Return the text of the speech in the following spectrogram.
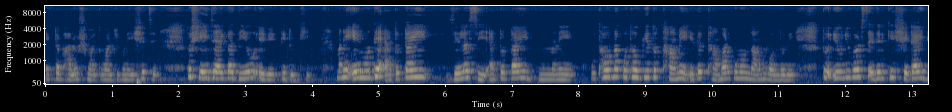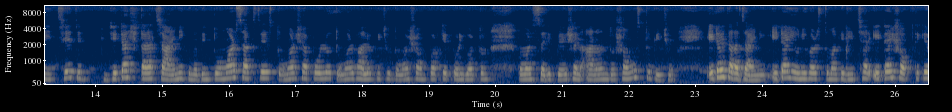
একটা ভালো সময় তোমার জীবনে এসেছে। তো সেই জায়গা দিয়েও এই ব্যক্তি দুঃখী। মানে এর মধ্যে এতটাই জেলাসি এতটাই মানে কোথাও না কোথাও গিয়ে তো থামে, এদের থামার কোনো নাম গন্ধ নেই। তো ইউনিভার্স এদেরকে সেটাই দিচ্ছে যে যেটা তারা চায়নি কোনো দিন তোমার সাকসেস তোমার সাফল্য, তোমার ভালো কিছু, তোমার সম্পর্কের পরিবর্তন, তোমার সেলিব্রেশন আনন্দ, সমস্ত কিছু, এটাই তারা চায়নি। এটাই ইউনিভার্স তোমাকে দিচ্ছে আর এটাই সব থেকে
